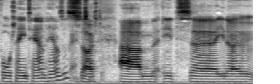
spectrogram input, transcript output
14 townhouses. Fantastic. So um, it's uh, you know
